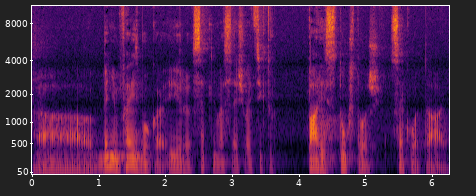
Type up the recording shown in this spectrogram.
Viņam Facebookā ir septiņi vai seši vai cik tur pāris tūkstoši sekotāju.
